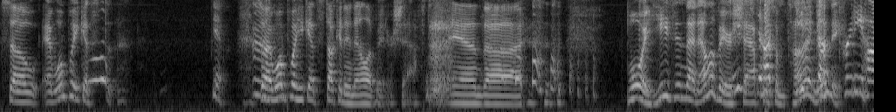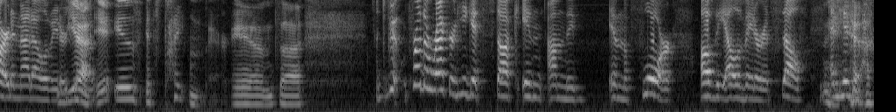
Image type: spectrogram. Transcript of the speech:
So at one point he gets. St- yeah. So Mm. at one point he gets stuck in an elevator shaft, and uh, boy, he's in that elevator He's shaft stuck, for some time, he's stuck he? pretty hard in that elevator shaft. Yeah, shaft. it is. It's tight in there, and uh, For the record, he gets stuck in on the in the floor of the elevator itself, and his Yeah.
